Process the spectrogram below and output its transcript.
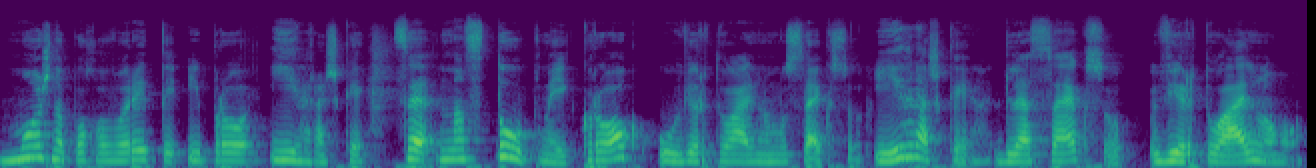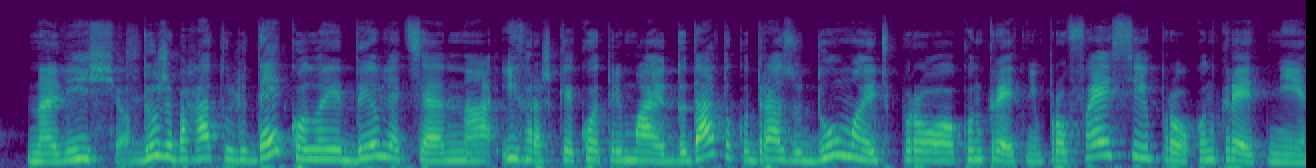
можна поговорити і про іграшки. Це наступний крок у віртуальному сексу. Іграшки для сексу віртуального. Навіщо? Дуже багато людей, коли дивляться на іграшки, котрі мають додаток, одразу думають про конкретні професії, про конкретні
